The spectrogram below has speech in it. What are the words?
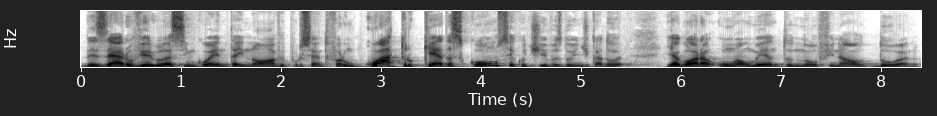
de 0,59%. Foram quatro quedas consecutivas do indicador e agora um aumento no final do ano.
